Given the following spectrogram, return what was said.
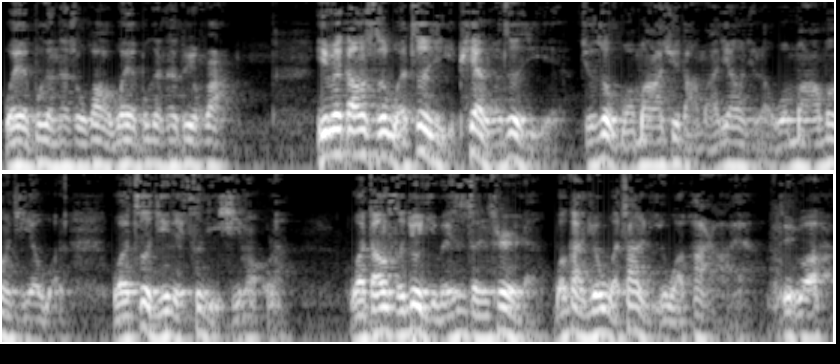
我也不跟他说话，我也不跟他对话。因为当时我自己骗我自己，就是我妈去打麻将去了，我妈忘接我了，我自己给自己洗脑了。我当时就以为是真事儿呢，我感觉我占理，我怕啥呀？对吧？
